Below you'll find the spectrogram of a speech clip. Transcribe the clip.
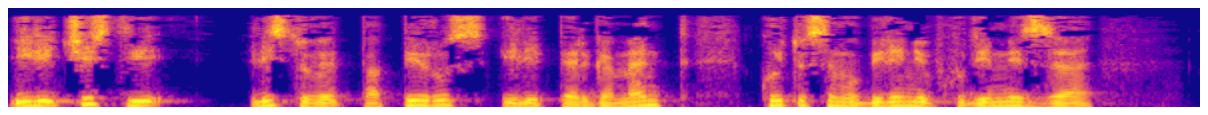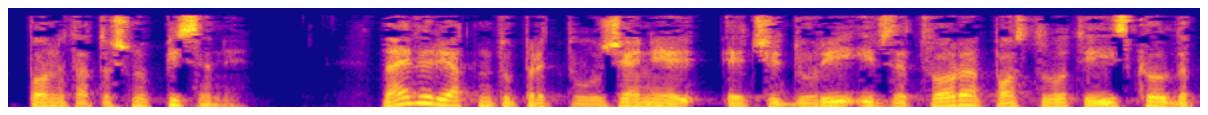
или чисти листове папирус или пергамент, които са му били необходими за по-нататъчно писане. Най-вероятното предположение е, че дори и в затвора апостолът е искал да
